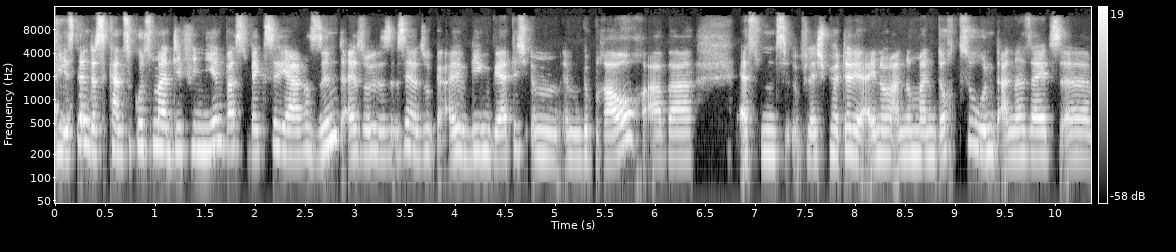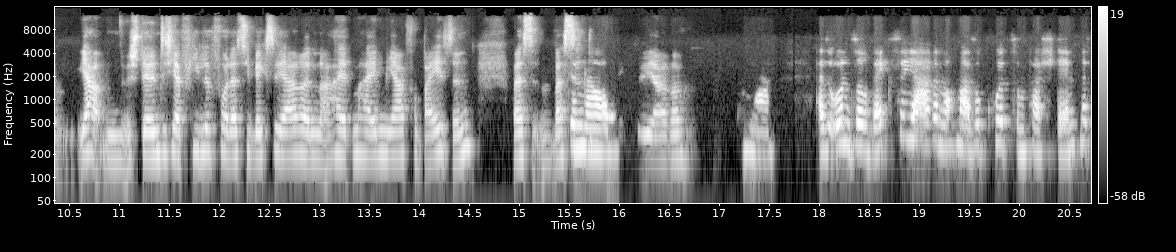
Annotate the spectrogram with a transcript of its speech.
wie ist denn das? Kannst du kurz mal definieren, was Wechseljahre sind? Also das ist ja so gegenwärtig im, im Gebrauch, aber erstens, vielleicht hört ja der eine oder andere Mann doch zu und andererseits, äh, ja, stellen sich ja viele vor, dass die Wechseljahre in einem halben, halben Jahr vorbei sind. Was, was genau. sind Wechseljahre? Ja. Also unsere Wechseljahre, nochmal so kurz zum Verständnis,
